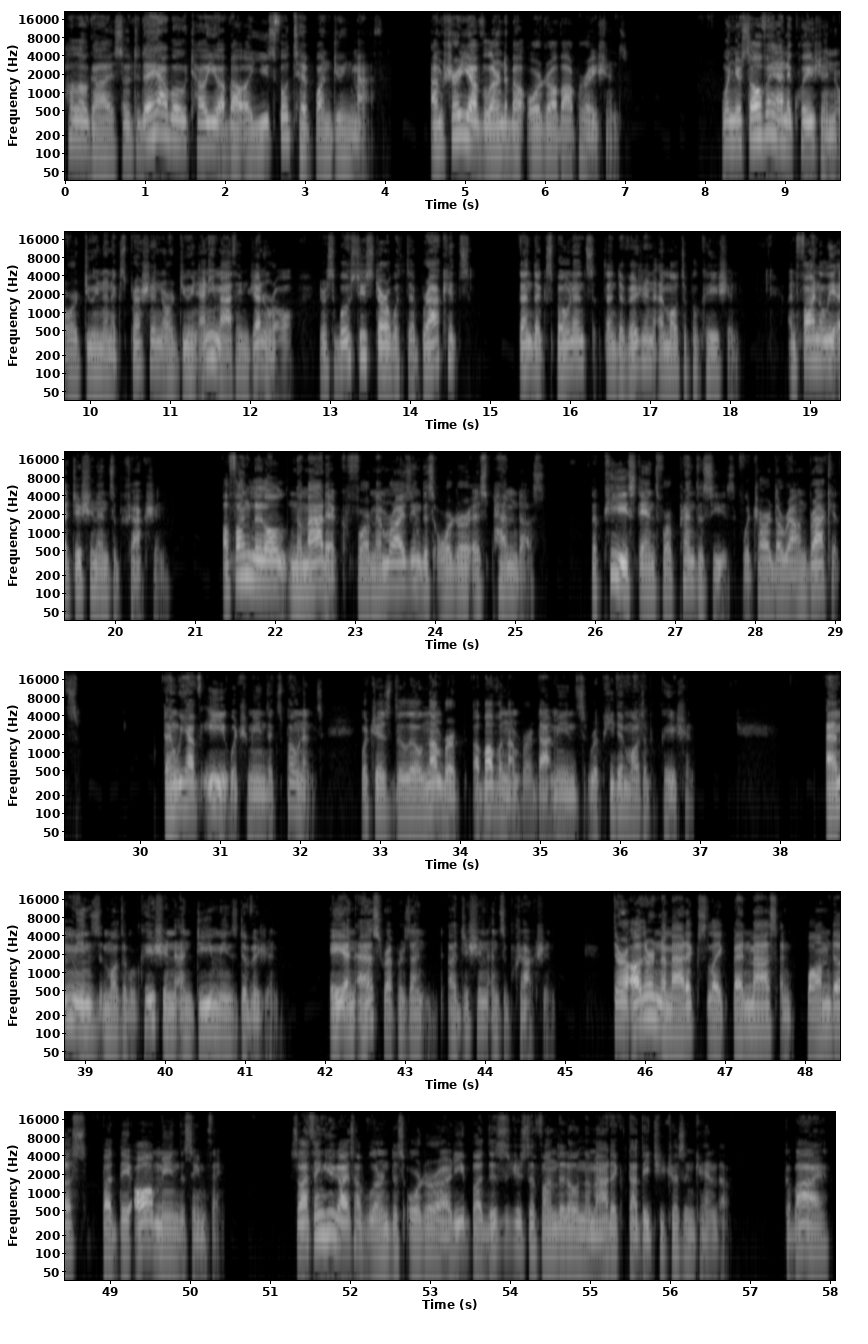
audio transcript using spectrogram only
Hello guys, so today I will tell you about a useful tip when doing math. I'm sure you have learned about order of operations. When you're solving an equation or doing an expression or doing any math in general, you're supposed to start with the brackets, then the exponents, then division and multiplication, and finally addition and subtraction. A fun little mnemonic for memorizing this order is PEMDAS. The P stands for parentheses, which are the round brackets. Then we have E, which means exponent, which is the little number above a number that means repeated multiplication. M means multiplication and D means division. A and S represent addition and subtraction. There are other mnemonics like BEDMAS and BOMDAS, but they all mean the same thing. So I think you guys have learned this order already, but this is just a fun little mnemonic that they teach us in Canada. Goodbye.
